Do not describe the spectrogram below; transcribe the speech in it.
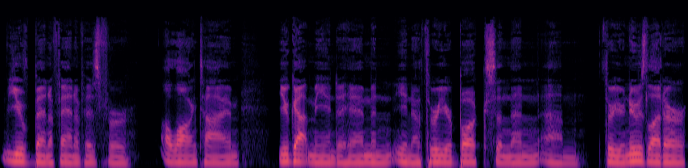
you've been a fan of his for a long time. You got me into him, and you know through your books, and then um, through your newsletter,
